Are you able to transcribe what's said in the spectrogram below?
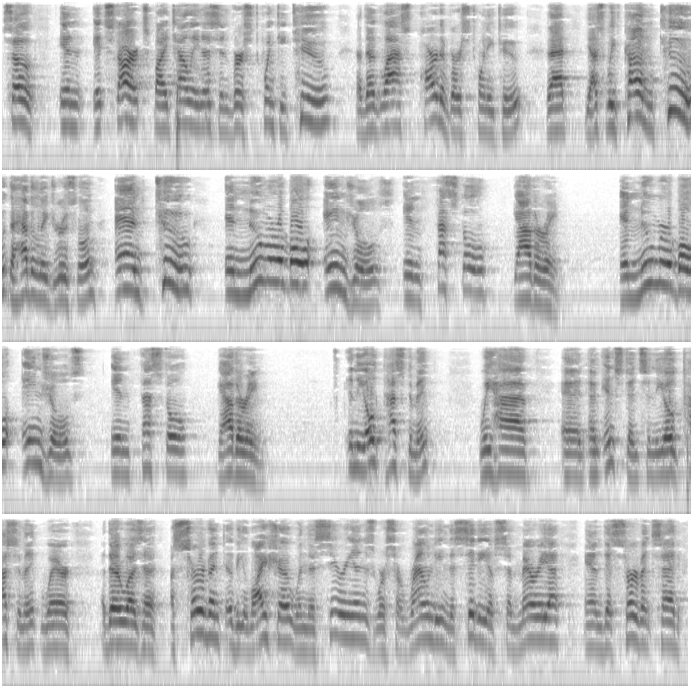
So in, it starts by telling us in verse 22, uh, the last part of verse 22, that yes, we've come to the heavenly Jerusalem and to innumerable angels in festal gathering. Innumerable angels in festal gathering. In the Old Testament, we have an, an instance in the Old Testament where there was a, a, servant of Elisha when the Syrians were surrounding the city of Samaria, and this servant said,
